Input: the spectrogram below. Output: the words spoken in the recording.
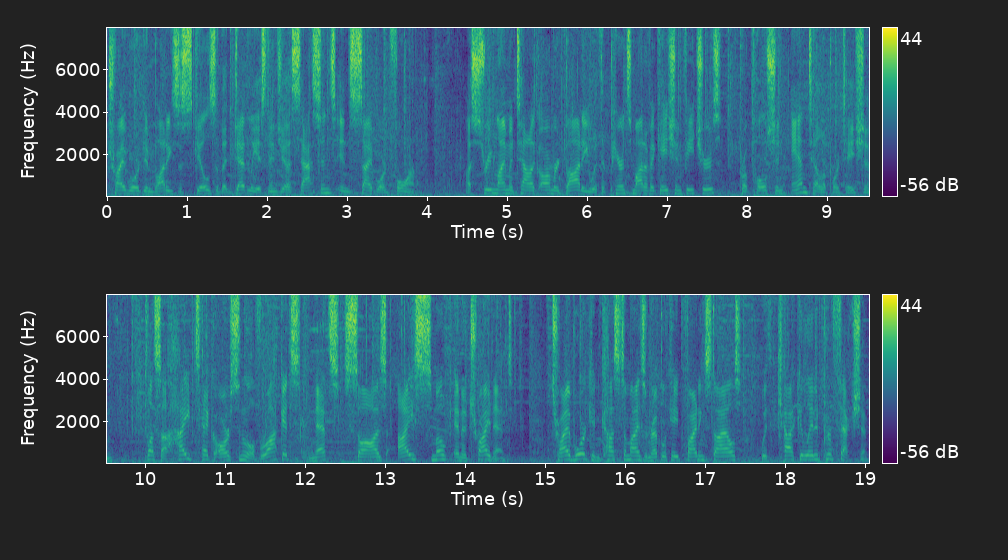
Triborg embodies the skills of the deadliest ninja assassins in cyborg form. A streamlined metallic armored body with appearance modification features, propulsion, and teleportation, plus a high tech arsenal of rockets, nets, saws, ice, smoke, and a trident. Triborg can customize and replicate fighting styles with calculated perfection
